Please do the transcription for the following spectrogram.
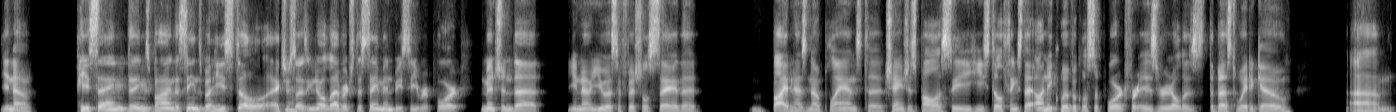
you know, he's saying things behind the scenes, but he's still exercising no leverage. The same NBC report mentioned that, you know, US officials say that Biden has no plans to change his policy. He still thinks that unequivocal support for Israel is the best way to go. Um,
